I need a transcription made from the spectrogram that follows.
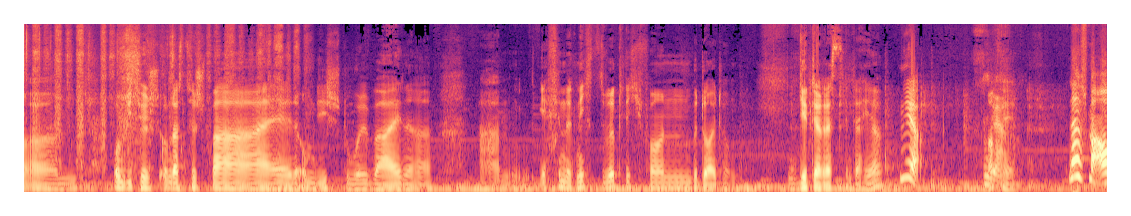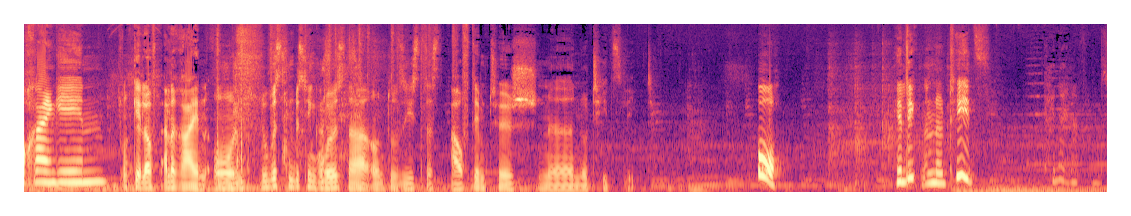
ähm, um, die Tisch, um das Tischbein, um die Stuhlbeine. Ähm, ihr findet nichts wirklich von Bedeutung. Geht der Rest hinterher? ja. Okay. Lass mal auch reingehen. Okay, lauft alle rein. Und du bist ein bisschen größer und du siehst, dass auf dem Tisch eine Notiz liegt. Oh. Hier liegt eine Notiz. Kann einer von uns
